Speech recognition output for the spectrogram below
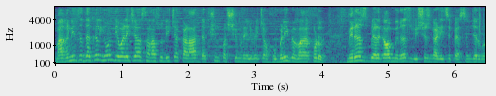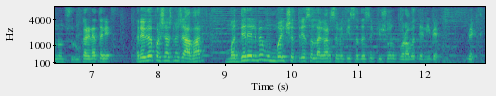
मागणीचं दखल घेऊन दिवाळीच्या सणासुदीच्या काळात दक्षिण पश्चिम रेल्वेच्या हुबळी विभागाकडून मिरज बेळगाव मिरज विशेष गाडीचे पॅसेंजर म्हणून सुरू करण्यात आले. रेल्वे प्रशासनाचे आभार. मध्य रेल्वे मुंबई क्षेत्रीय सल्लागार समिती सदस्य किशोर भोरावत यांनी व्यक्त व्यक्त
